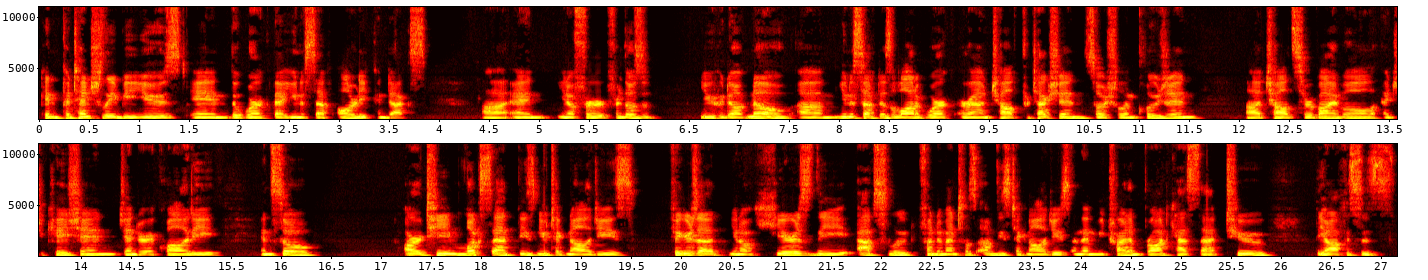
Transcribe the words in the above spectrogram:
can potentially be used in the work that UNICEF already conducts. Uh, and you know, for for those of you who don't know, um, UNICEF does a lot of work around child protection, social inclusion, uh, child survival, education, gender equality, and so our team looks at these new technologies, figures out, you know, here's the absolute fundamentals of these technologies, and then we try to broadcast that to the offices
